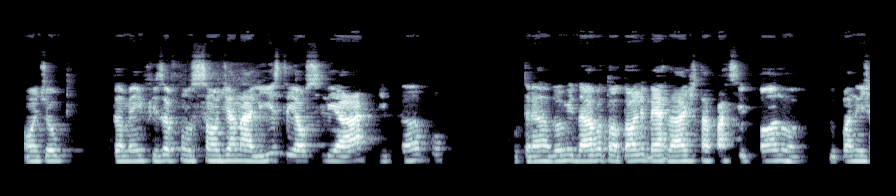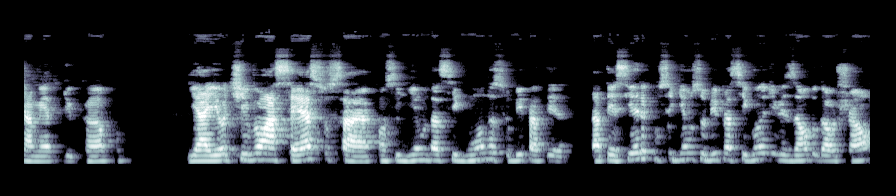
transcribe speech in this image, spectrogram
onde eu também fiz a função de analista e auxiliar de campo. O treinador me dava total liberdade de estar participando do planejamento de campo. E aí eu tive um acesso, sabe? conseguimos da segunda subir para da terceira conseguimos subir para a segunda divisão do Galchão.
